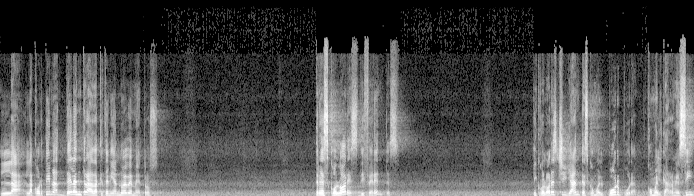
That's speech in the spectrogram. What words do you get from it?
la, cortina de la entrada, que tenía nueve metros, tres colores diferentes. Y colores chillantes como el púrpura, como el carmesí.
